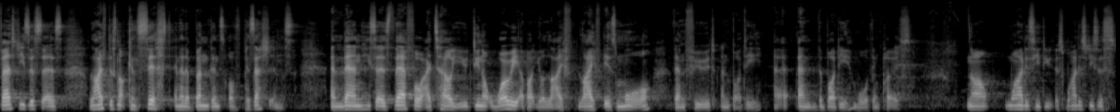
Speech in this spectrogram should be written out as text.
First, Jesus says, life does not consist in an abundance of possessions. And then he says, Therefore, I tell you, do not worry about your life. Life is more than food and body, uh, and the body more than clothes. Now, why does he do this? Why does Jesus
